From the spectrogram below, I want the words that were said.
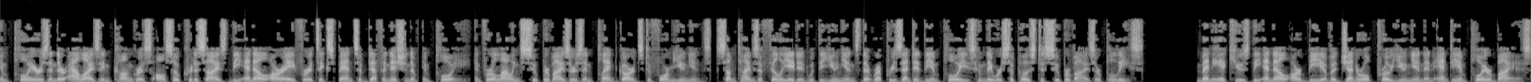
Employers and their allies in Congress also criticized the NLRA for its expansive definition of employee and for allowing supervisors and plant guards to form unions, sometimes affiliated with the unions that represented the employees whom they were supposed to supervise or police. Many accused the NLRB of a general pro-union and anti-employer bias,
